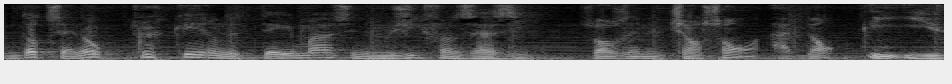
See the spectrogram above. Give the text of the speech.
En dat zijn ook terugkerende thema's in de muziek van Zazie. Zoals in de chanson Adam et Yves.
